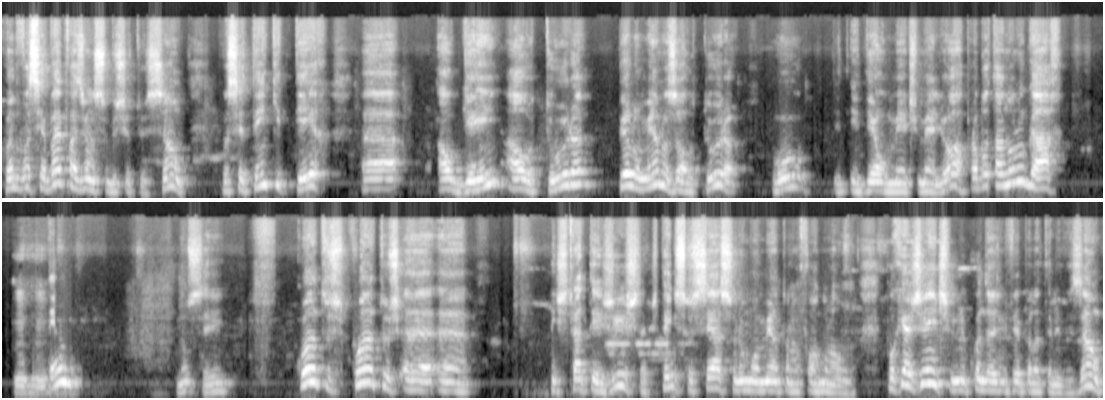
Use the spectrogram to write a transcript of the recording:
Quando você vai fazer uma substituição, você tem que ter uh, alguém à altura, pelo menos à altura, ou idealmente melhor, para botar no lugar. Uhum. Tem? Não sei. Quantos, quantos é, é, estrategistas têm sucesso no momento na Fórmula 1? Porque a gente, quando a gente vê pela televisão,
